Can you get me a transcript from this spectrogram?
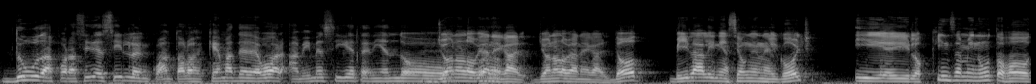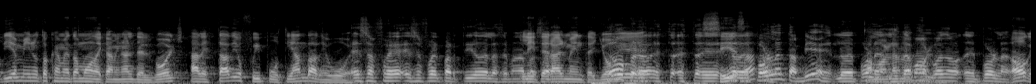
dudas, por así decirlo, en cuanto a los esquemas de Debor. A mí me sigue teniendo. Yo no lo voy a negar, yo no lo voy a negar. Yo vi la alineación en el Golch y, y los 15 minutos o 10 minutos que me tomó de caminar del Golch al estadio fui puteando a The Boer. Ese fue, ese fue el partido de la semana Literalmente, pasada. yo no, vi- pero esto, esto, eh, Sí, lo de. Portland también. Lo de Portland. hablando de Estamos Portland. hablando de Portland. Ok,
